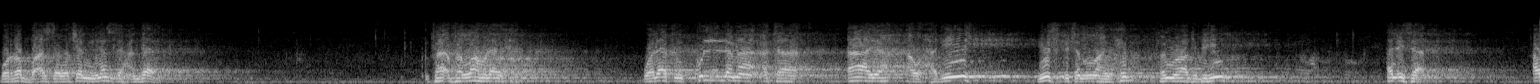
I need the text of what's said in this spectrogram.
والرب عز وجل منزه عن ذلك. فالله لا يحب ولكن كلما أتى آية أو حديث يثبت أن الله يحب فالمراد به الإثابة أو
